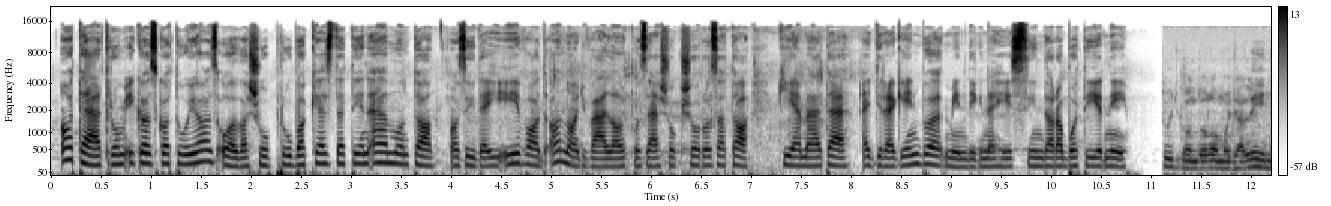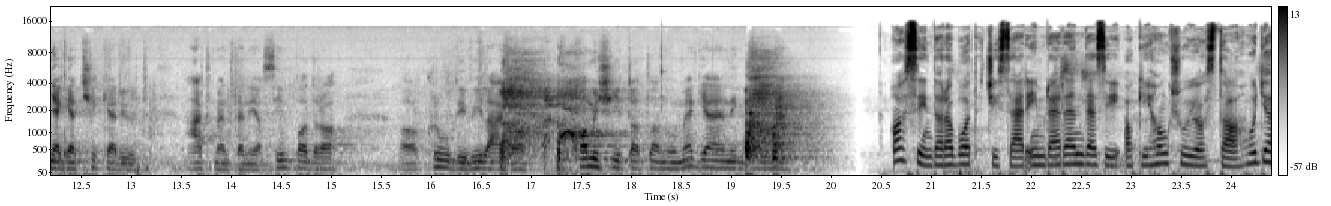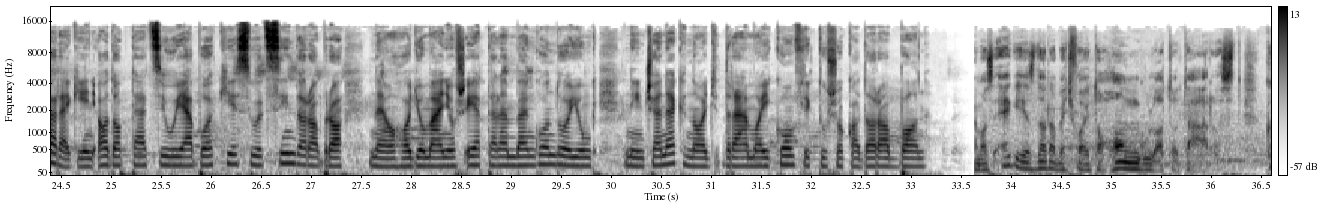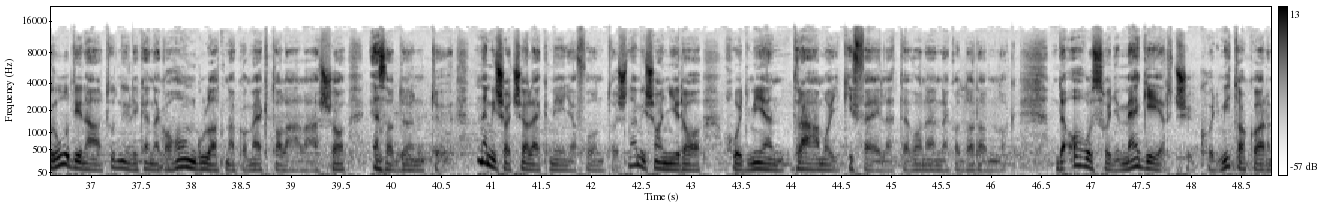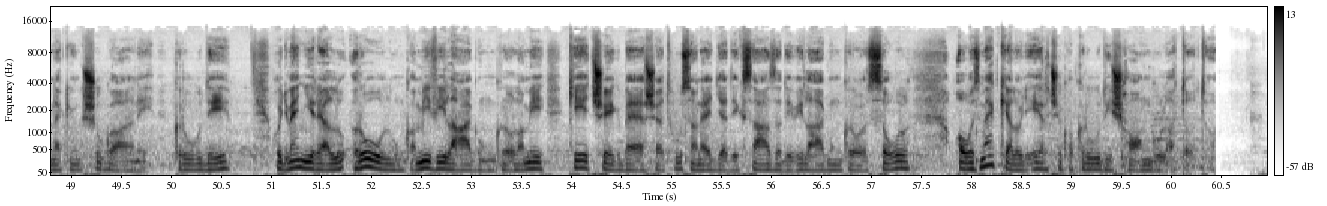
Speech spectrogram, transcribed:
A teátrum igazgatója az olvasópróba kezdetén elmondta, az idei évad a nagy vállalkozások sorozata. Kiemelte, egy regényből mindig nehéz színdarabot írni. Úgy gondolom, hogy a lényeget sikerült átmenteni a színpadra, a krúdi világa hamisítatlanul megjelenik benne. A színdarabot Csiszár Imre rendezi, aki hangsúlyozta, hogy a regény adaptációjából készült színdarabra ne a hagyományos értelemben gondoljunk, nincsenek nagy drámai konfliktusok a darabban. Az egész darab egyfajta hangulatot áraszt. Kródinál tudnélik ennek a hangulatnak a megtalálása, ez a döntő. Nem is a cselekmény a fontos, nem is annyira, hogy milyen drámai kifejlete van ennek a darabnak, de ahhoz, hogy megértsük, hogy mit akar nekünk sugalni Kródi, hogy mennyire rólunk, a mi világunkról, a mi kétségbeesett 21. századi világunkról szól, ahhoz meg kell, hogy értsük a Kródis hangulatot.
